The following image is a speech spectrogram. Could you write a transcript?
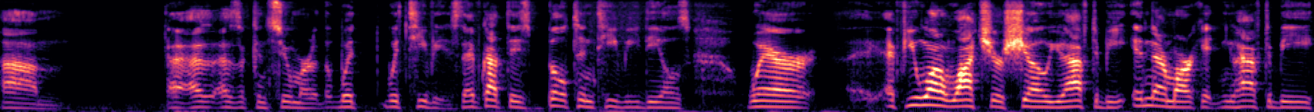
Um, as, as a consumer with with TVs. They've got these built-in TV deals where if you want to watch your show, you have to be in their market and you have to be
